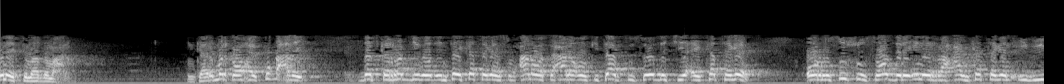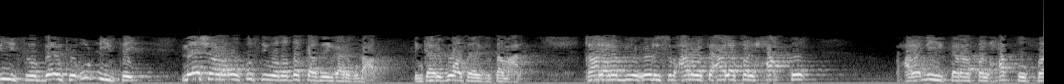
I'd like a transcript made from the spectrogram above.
inay timaado macna. Inkaari marka waxay ku dhacday dadka rabbigood intay ka tageen subxaana wa tacaala oo kitaabkuu soo dejiyey ay ka tageen oo rusushuu soo diray inay raacaan ka tageen ibliis hoggaanka u dhiibtay meeshaana uu ku sii wado dadkaas inkaari ku dhacdo. Inkaari kuwaas haysataa macna. Qaala rabbi wuxuu yihi subxaana wa tacaala falxaqu waxaa la dhihi karaa falxaqu fa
